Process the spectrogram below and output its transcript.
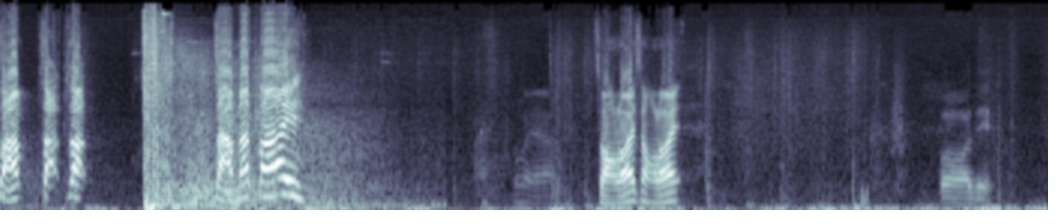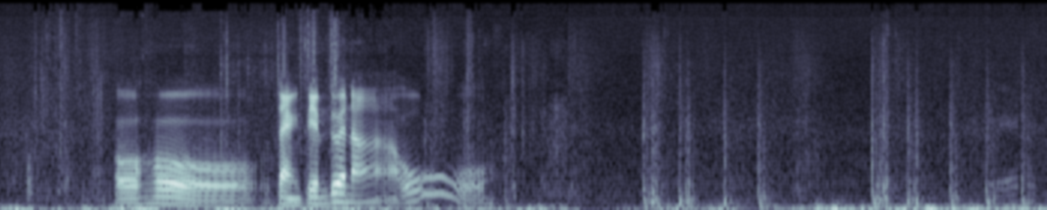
สามสามสามสามนัดตายทำไมอะสองร้อยสองร้อย บอเด็โอ้โห แต่งเต็มด้วยนะ โอ้ส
